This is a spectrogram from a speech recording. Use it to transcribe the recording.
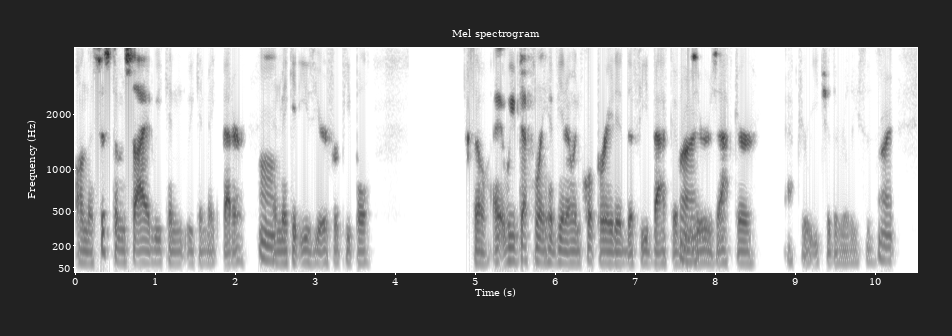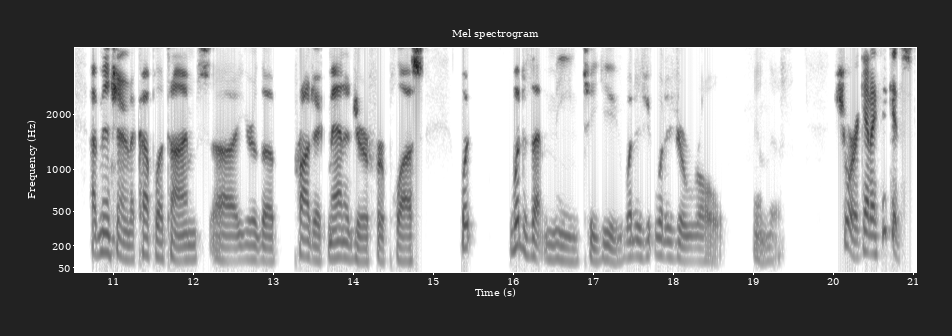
on the system side we can we can make better Mm. and make it easier for people. So I, we've definitely have you know incorporated the feedback of Right. users after after each of the releases. Right. I've mentioned it a couple of times. Uh, you're the project manager for Plus. What what does that mean to you? What is your, what is your role in this? Sure. Again, I think it's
